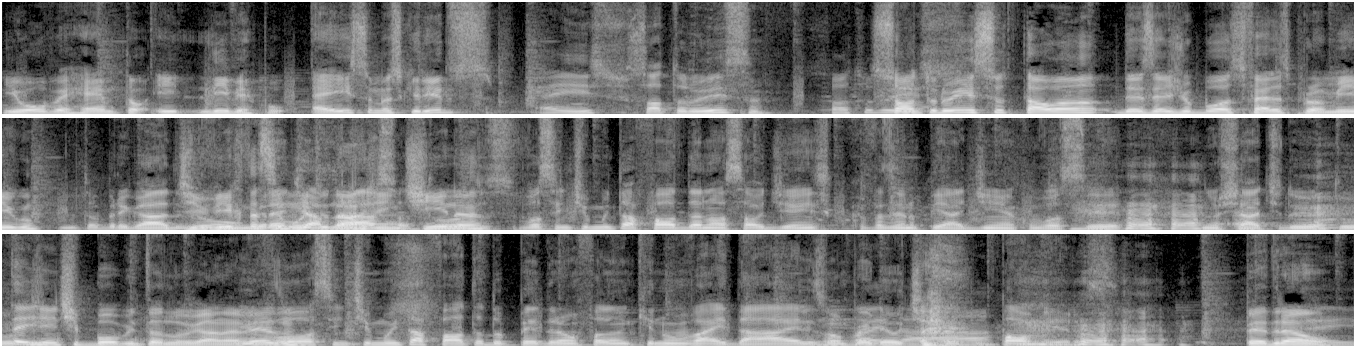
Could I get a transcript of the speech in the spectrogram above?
e Wolverhampton e Liverpool. É isso, meus queridos? É isso. Só tudo isso? Só tudo Só isso. tudo isso, Tauan, desejo boas férias pro amigo. Muito obrigado. Divirta-se um muito na Argentina. Vou sentir muita falta da nossa audiência que fica fazendo piadinha com você no chat do YouTube. Tem gente boba em todo lugar, não é E mesmo? vou sentir muita falta do Pedrão falando que não vai dar, eles Não vão perder vai o título dar. pro Palmeiras. Pedrão, É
